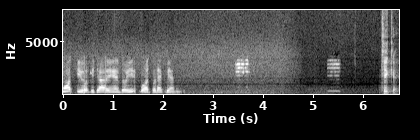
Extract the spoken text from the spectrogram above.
मौत की ओर भी जा रहे हैं तो ये बहुत बड़ा एक बयान है ठीक है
